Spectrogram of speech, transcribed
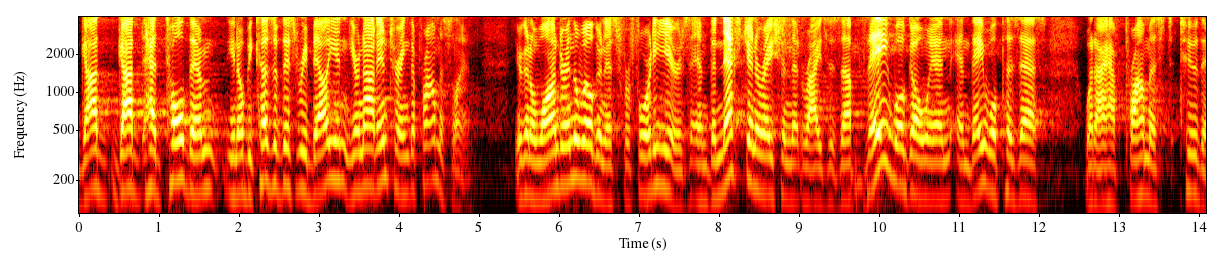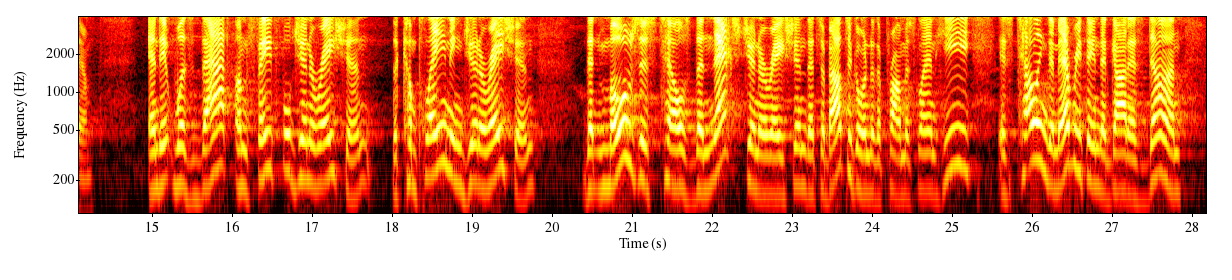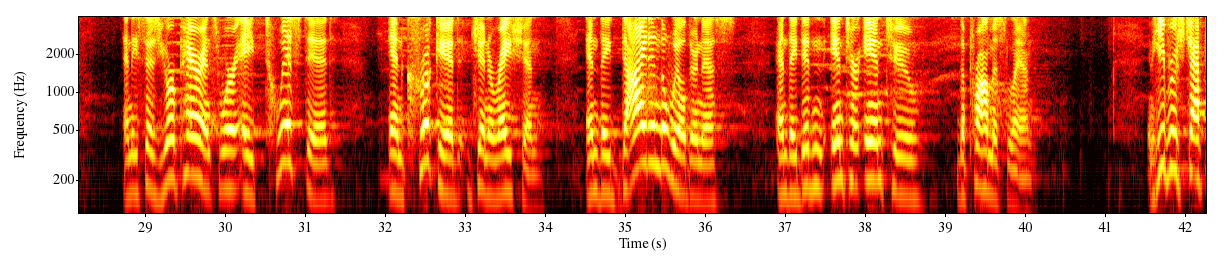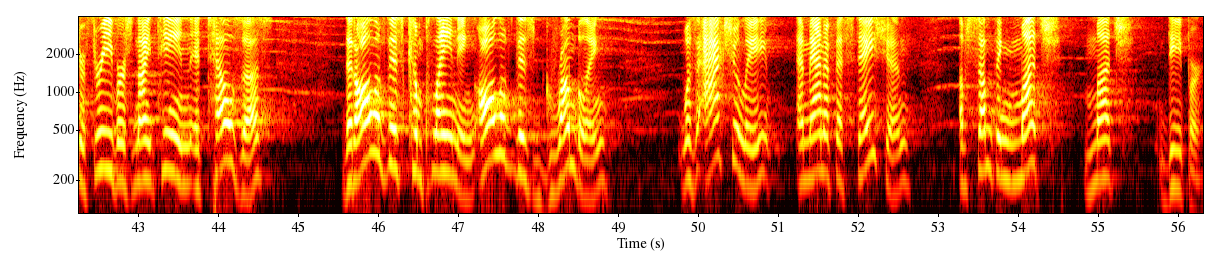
God, God had told them, you know, because of this rebellion, you're not entering the promised land. You're going to wander in the wilderness for 40 years, and the next generation that rises up, they will go in and they will possess what I have promised to them. And it was that unfaithful generation, the complaining generation, that Moses tells the next generation that's about to go into the promised land. He is telling them everything that God has done and he says, Your parents were a twisted and crooked generation, and they died in the wilderness, and they didn't enter into the promised land. In Hebrews chapter 3, verse 19, it tells us that all of this complaining, all of this grumbling, was actually a manifestation of something much, much deeper.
